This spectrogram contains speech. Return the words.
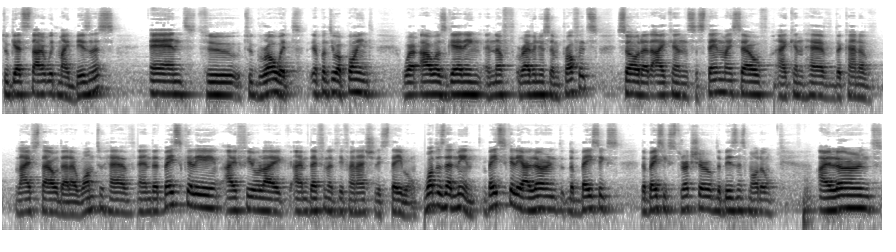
to get started with my business and to to grow it up until a point where I was getting enough revenues and profits so that I can sustain myself, I can have the kind of lifestyle that I want to have, and that basically I feel like I'm definitely financially stable. What does that mean? Basically, I learned the basics, the basic structure of the business model. I learned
